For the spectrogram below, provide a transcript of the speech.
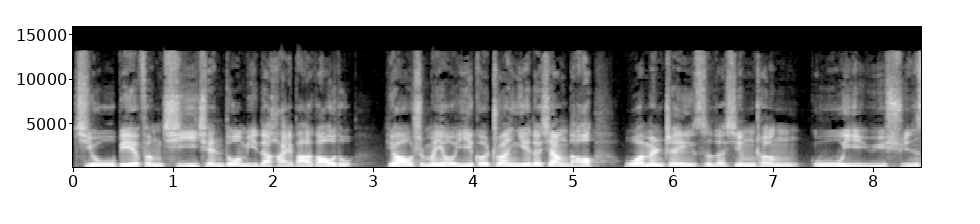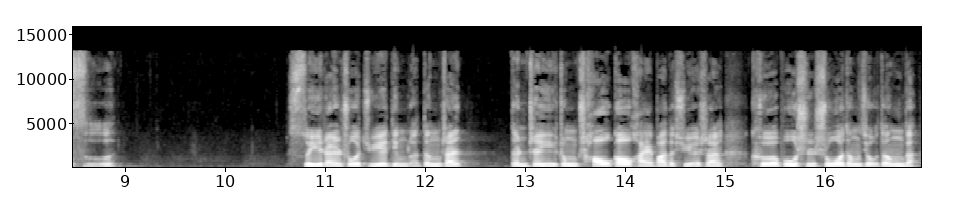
久别峰七千多米的海拔高度，要是没有一个专业的向导，我们这次的行程无异于寻死。虽然说决定了登山。但这种超高海拔的雪山可不是说登就登的，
